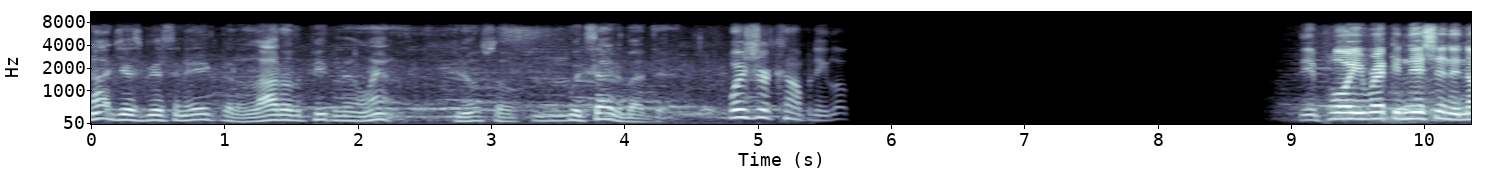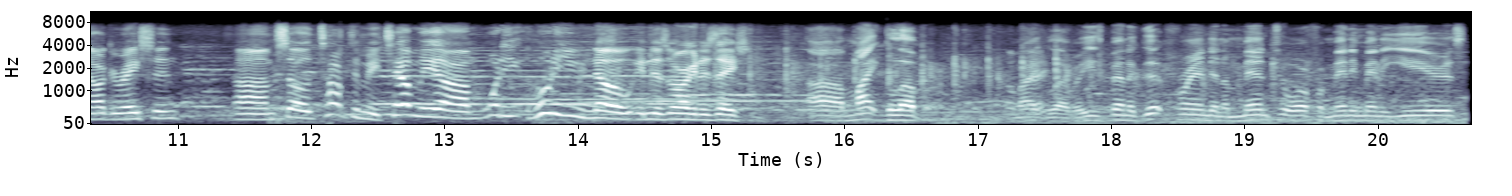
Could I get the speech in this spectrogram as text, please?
not just grits and eggs, but a lot of other people in Atlanta. You know, so mm-hmm. we're excited about that. Where's your company located? The employee recognition inauguration. Um, so talk to me. Tell me, um, what do you, who do you know in this organization? Uh, Mike Glover. Okay. Mike Glover. He's been a good friend and a mentor for many, many years.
